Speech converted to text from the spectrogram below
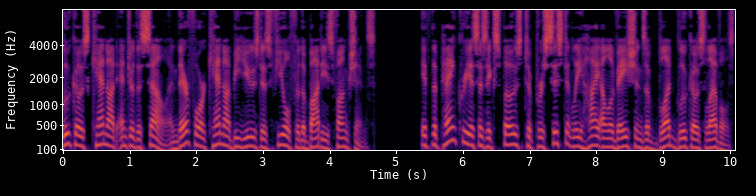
glucose cannot enter the cell and therefore cannot be used as fuel for the body's functions. If the pancreas is exposed to persistently high elevations of blood glucose levels,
